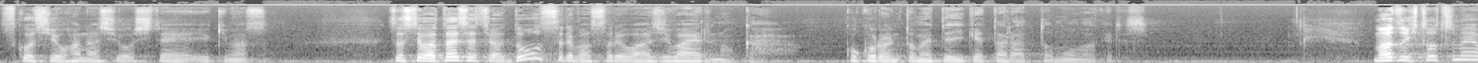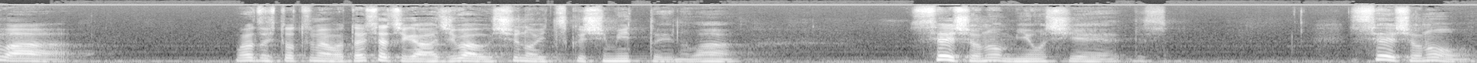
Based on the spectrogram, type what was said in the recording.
少しお話をしていきます。そして私たちはどうすればそれを味わえるのか心に留めていけたらと思うわけです。まず一つ目はまず一つ目は私たちが味わう主の慈しみというのは聖書の見教えです。聖書の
